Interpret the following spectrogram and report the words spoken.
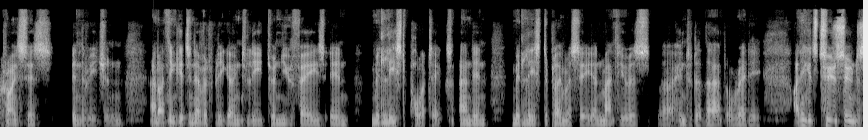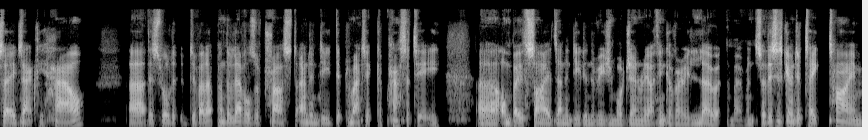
crisis in the region. And I think it's inevitably going to lead to a new phase in Middle East politics and in Middle East diplomacy. And Matthew has uh, hinted at that already. I think it's too soon to say exactly how uh, this will d- develop, and the levels of trust and indeed diplomatic capacity uh, on both sides and indeed in the region more generally, I think, are very low at the moment. So this is going to take time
